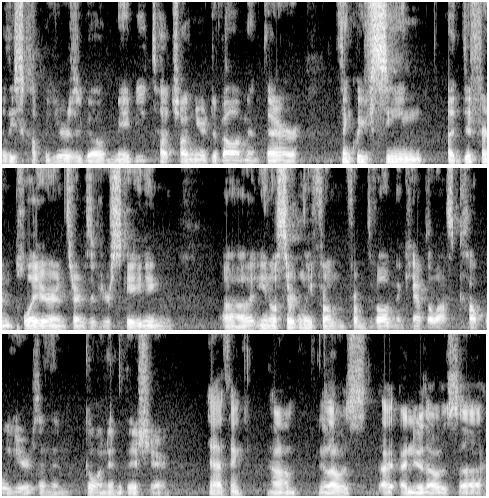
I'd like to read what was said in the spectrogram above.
at least a couple years ago. Maybe touch on your development there. I think we've seen a different player in terms of your skating. Uh, you know, certainly from from development camp the last couple years, and then going into this year. Yeah, I think um, you know that was I, I knew that was uh,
